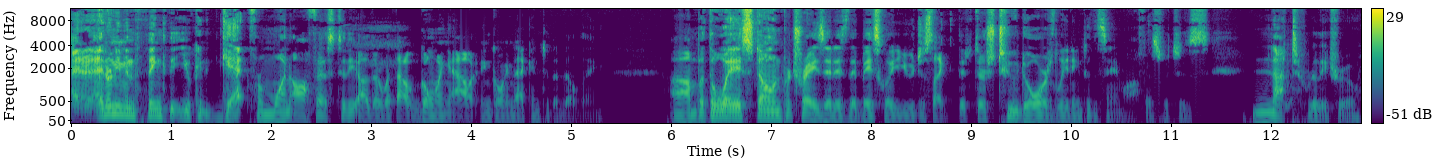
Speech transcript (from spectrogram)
I I don't even think that you could get from one office to the other without going out and going back into the building. Um, but the way Stone portrays it is that basically you just like there's, there's two doors leading to the same office, which is not really true.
